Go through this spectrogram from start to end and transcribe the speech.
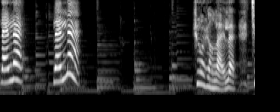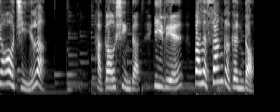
来来，来来”，这让来来骄傲极了。他高兴的一连翻了三个跟斗。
